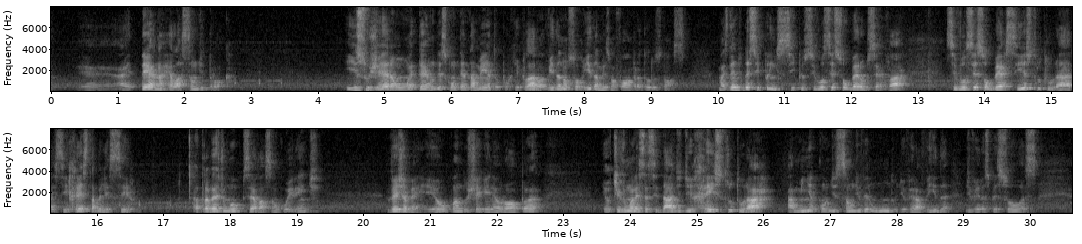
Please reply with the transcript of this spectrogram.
é, a eterna relação de troca. E isso gera um eterno descontentamento, porque, claro, a vida não sorri da mesma forma para todos nós. Mas dentro desse princípio, se você souber observar, se você souber se estruturar e se restabelecer, através de uma observação coerente, veja bem, eu quando cheguei na Europa, eu tive uma necessidade de reestruturar a minha condição de ver o mundo, de ver a vida, de ver as pessoas,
